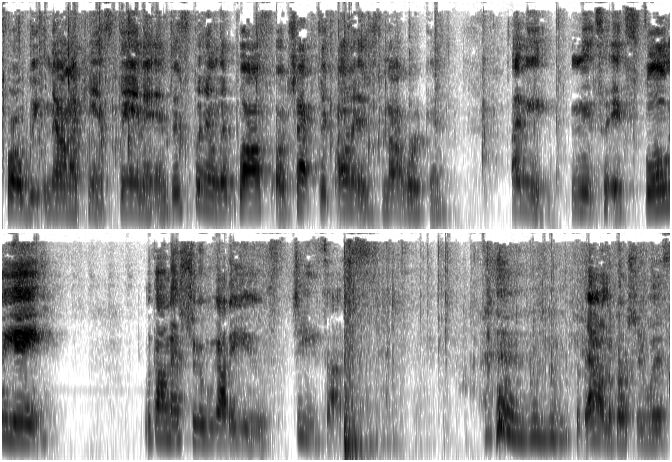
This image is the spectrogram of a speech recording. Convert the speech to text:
for a week now and I can't stand it. And just putting lip gloss or chapstick on it is not working. I need need to exfoliate. Look how much sugar we got to use. Jesus. Put that on the grocery list.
